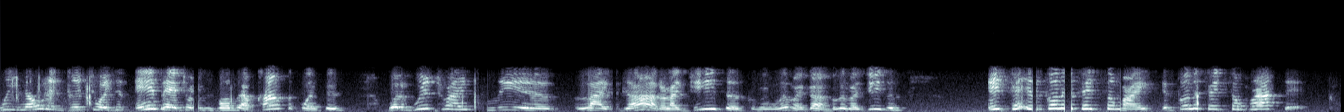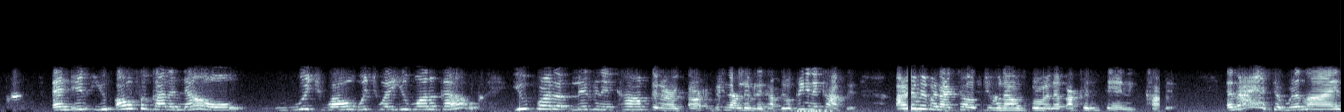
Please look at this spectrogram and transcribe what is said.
we know that good choices and bad choices both have consequences. But if we're trying to live like God or like Jesus, because we live like God, but live like Jesus, it it's going to take some might. It's going to take some practice. And it, you also got to know which role, which way you want to go. You brought up living in Compton, or, or not living in Compton, but being in Compton. I remember I told you when I was growing up, I couldn't stand Compton. And I had to realize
